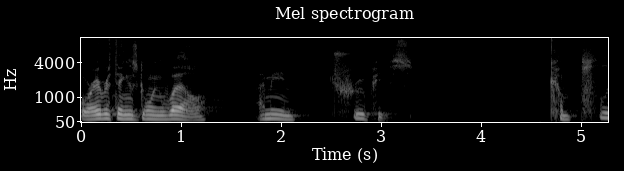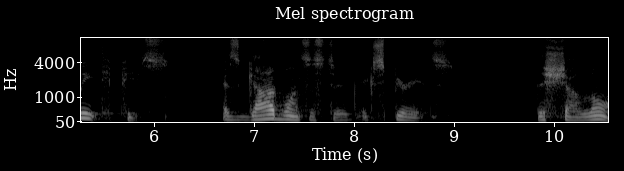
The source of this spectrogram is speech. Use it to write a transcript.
or everything is going well. I mean, true peace, complete peace, as God wants us to experience the shalom.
